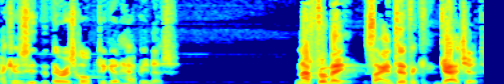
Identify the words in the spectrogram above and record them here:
I can see that there is hope to get happiness. Not from a scientific gadget,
